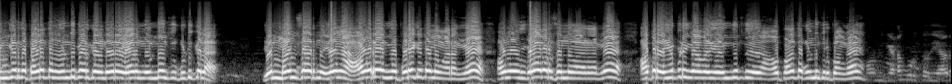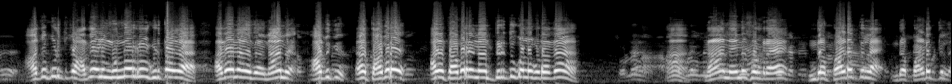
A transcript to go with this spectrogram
இங்க இருந்து பணத்தை கொண்டு போயிருக்காங்க யாரும் கொண்டு வந்து கொடுக்கல. என் மண் சார்ந்த ஏங்க அவரே இங்க பிழைக்க தானே வராங்க. அவங்க ஒரு வியாபாரம் செஞ்சு வராங்க. அப்புறம் எப்படிங்க அவன் எங்கிருந்து அவன் பணத்தை கொண்டு வந்துருப்பாங்க? அது கொடுத்துட்டு அதை முன்னோர்கள் கொடுத்தாங்க. அதான் நான் நான் அதுக்கு தவறு அது தவறை நான் திருத்திக் கொள்ள கூடாதா நான் என்ன சொல்றேன்? இந்த படத்துல இந்த படத்துல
